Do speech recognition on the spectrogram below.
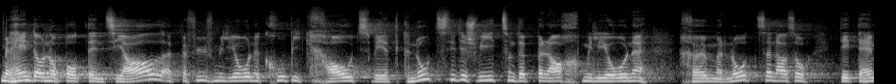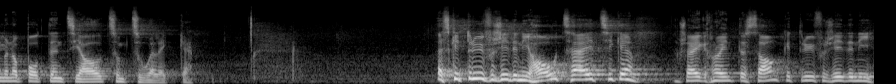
Wir haben auch noch Potenzial. Etwa 5 Millionen Kubik Holz wird genutzt in der Schweiz und etwa 8 Millionen können wir nutzen. Also dort haben wir noch Potenzial zum Zulegen. Es gibt drei verschiedene Holzheizungen. Das ist eigentlich noch interessant. Es gibt drei verschiedene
